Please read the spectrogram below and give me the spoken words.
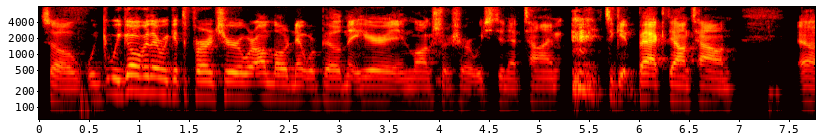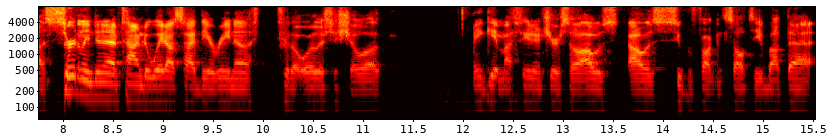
So we, we go over there, we get the furniture, we're unloading it, we're building it here. And long story short, we just didn't have time to get back downtown. Uh, certainly didn't have time to wait outside the arena for the Oilers to show up and get my signature. So I was I was super fucking salty about that.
